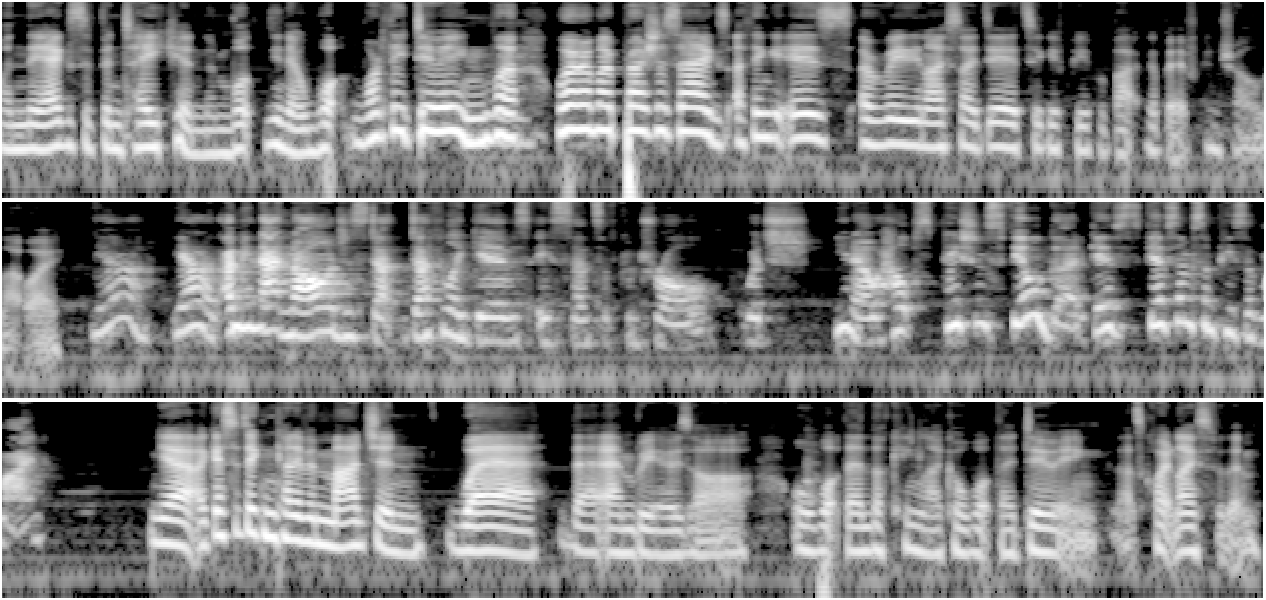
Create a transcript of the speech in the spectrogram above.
when the eggs have been taken and what you know what what are they doing? Where, mm-hmm. where are my precious eggs? I think it is a really nice idea to give people back a bit of control that way. Yeah yeah. I mean that knowledge is de- definitely gives a sense of control which you know helps patients feel good gives gives them some peace of mind. Yeah i guess if they can kind of imagine where their embryos are or what they're looking like or what they're doing that's quite nice for them.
